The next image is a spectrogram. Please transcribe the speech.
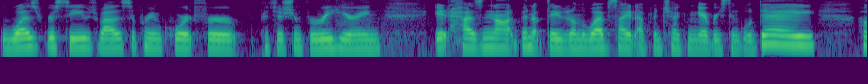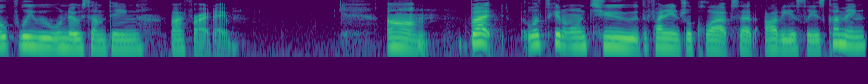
was received by the Supreme Court for petition for rehearing. It has not been updated on the website. I've been checking every single day. Hopefully, we will know something by Friday. Um, but let's get on to the financial collapse that obviously is coming.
